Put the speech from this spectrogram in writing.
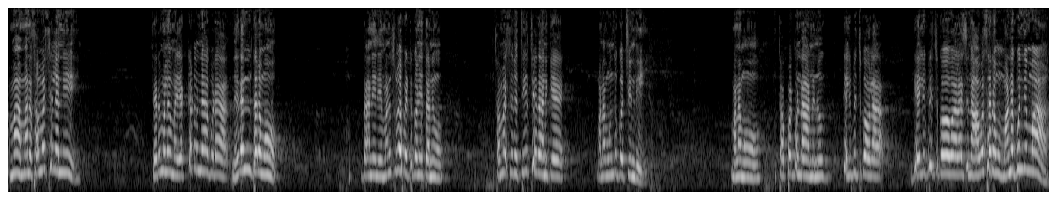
అమ్మా మన సమస్యలన్నీ తిరుమలమ్మ ఎక్కడున్నా కూడా నిరంతరము దానిని మనసులో పెట్టుకొని తను సమస్యను తీర్చేదానికే మన ముందుకొచ్చింది. మనము తప్పకుండా ఆమెను గెలిపించుకోవాలా గెలిపించుకోవాల్సిన అవసరం మనకుందిమ్మా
